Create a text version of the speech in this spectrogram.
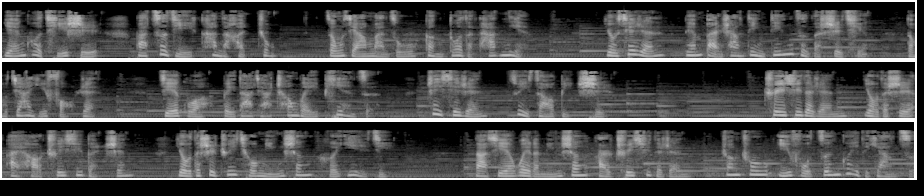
言过其实，把自己看得很重，总想满足更多的贪念。有些人连板上钉钉子的事情都加以否认，结果被大家称为骗子。这些人最遭鄙视。吹嘘的人，有的是爱好吹嘘本身，有的是追求名声和业绩。那些为了名声而吹嘘的人，装出一副尊贵的样子。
